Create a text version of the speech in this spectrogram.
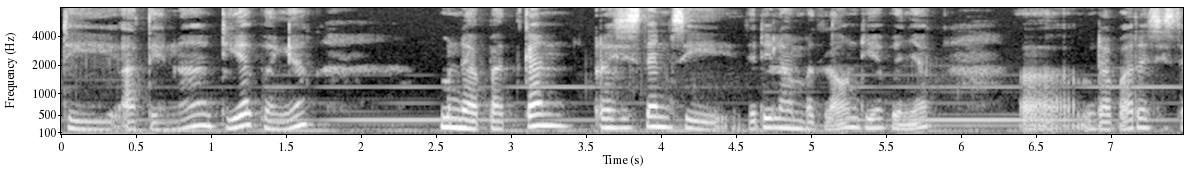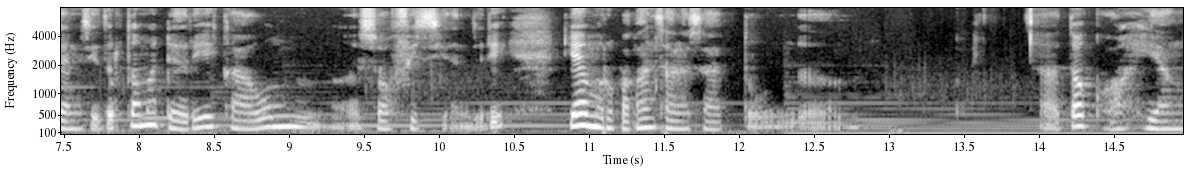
di Athena dia banyak mendapatkan resistensi. Jadi lambat laun dia banyak uh, mendapat resistensi terutama dari kaum sofis ya. Jadi dia merupakan salah satu tokoh yang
